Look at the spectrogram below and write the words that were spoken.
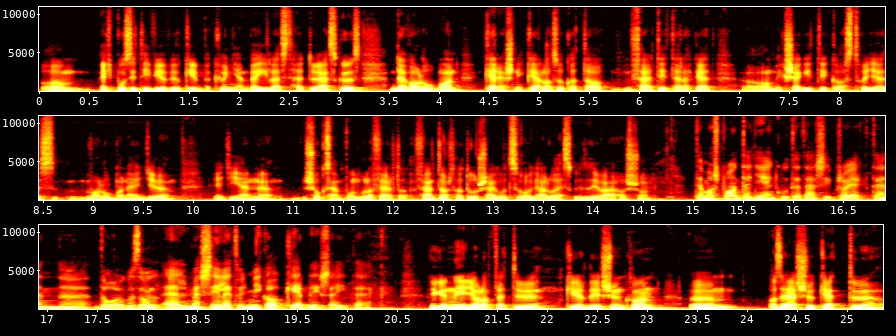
um, egy pozitív jövőképbe könnyen beilleszthető eszköz, de valóban keresni kell azokat a feltételeket, amik segítik azt, hogy ez valóban egy egy ilyen sok szempontból a fenntarthatóságot szolgáló eszközé válhasson. Te most pont egy ilyen kutatási projekten dolgozol. Elmeséled, hogy mik a kérdéseitek? Igen, négy alapvető kérdésünk van. Az első kettő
